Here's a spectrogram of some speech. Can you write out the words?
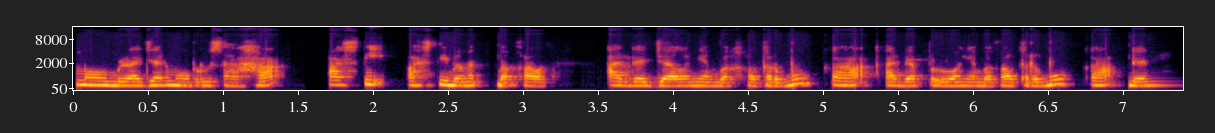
mau belajar, mau berusaha, pasti, pasti banget bakal ada jalan yang bakal terbuka, ada peluang yang bakal terbuka, dan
